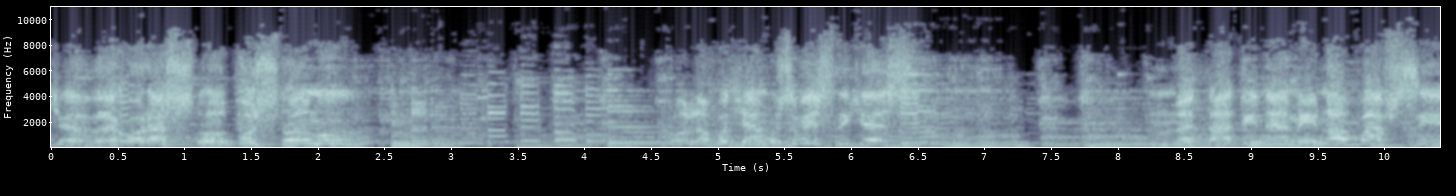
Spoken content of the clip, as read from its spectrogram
Και δεν χωράς στο μπούστο μου. Όλα φωτιά μου σβήστηκες. Μετά την εμεινόπαυση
